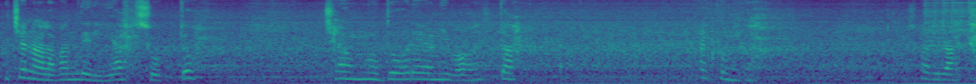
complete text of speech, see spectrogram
Qui c'è una lavanderia sotto. C'è un odore ogni volta. Eccomi qua. Sono arrivata.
